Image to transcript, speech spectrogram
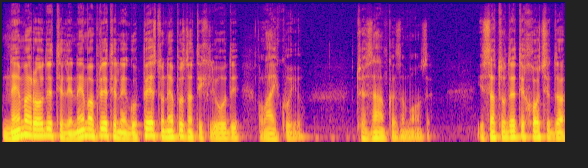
nema roditelja, nema prijatelja, nego 500 nepoznatih ljudi lajkuju. To je zamka za mozak. I sad to dete hoće da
